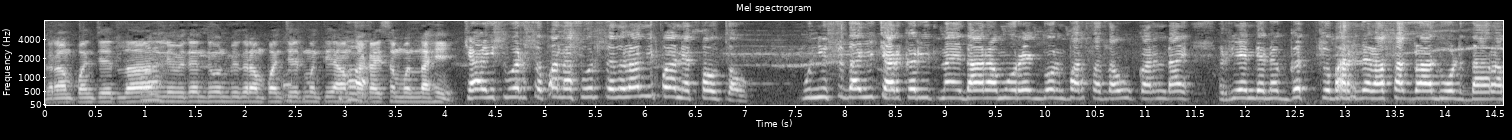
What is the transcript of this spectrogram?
ग्रामपंचायतला निवेदन देऊन बी ग्रामपंचायत म्हणते आमचा काही संबंध नाही. चाळीस वर्ष पन्नास वर्ष झालं आम्ही पाण्यात पावसाव कुणी सुद्धा विचार करीत नाही. दारामोर एक दोन पारसाचा उकारंडा आहे. रेंद्यानं गच्च भरलेला सगळा लोट दारात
